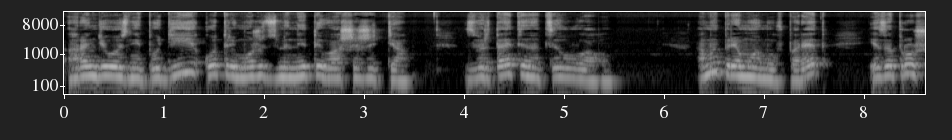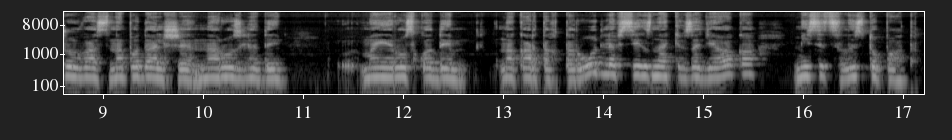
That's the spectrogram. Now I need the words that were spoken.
грандіозні події, котрі можуть змінити ваше життя. Звертайте на це увагу. А ми прямуємо вперед. Я запрошую вас на подальше на розгляди, мої розклади на картах Таро для всіх знаків Зодіака місяць листопад.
